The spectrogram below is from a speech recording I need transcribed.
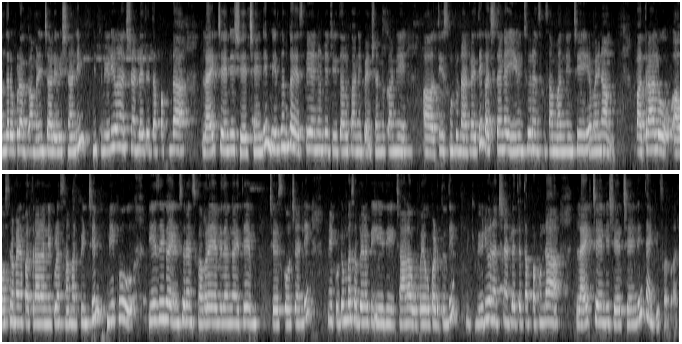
అందరూ కూడా గమనించాలి ఈ విషయాన్ని. మీకు వీడియో నచ్చినట్లయితే తప్పకుండా లైక్ చేయండి షేర్ చేయండి. మీరు కనుక ఎస్బీఐ నుండి జీతాలు కానీ పెన్షన్లు కానీ తీసుకుంటున్నట్లయితే ఖచ్చితంగా ఈ ఇన్సూరెన్స్కి సంబంధించి ఏమైనా పత్రాలు అవసరమైన పత్రాలన్నీ కూడా సమర్పించి మీకు ఈజీగా ఇన్సూరెన్స్ కవర్ అయ్యే విధంగా అయితే చేసుకోవచ్చండి. మీ కుటుంబ సభ్యులకి ఇది చాలా ఉపయోగపడుతుంది. మీకు వీడియో నచ్చినట్లయితే తప్పకుండా లైక్ చేయండి షేర్ చేయండి. థ్యాంక్ యూ ఫర్ వాచింగ్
